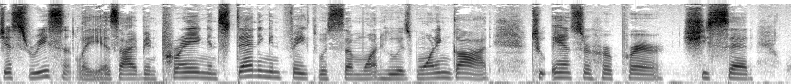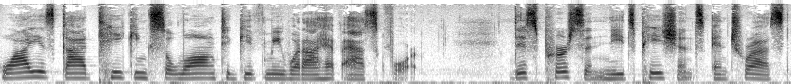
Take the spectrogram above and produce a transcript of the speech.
Just recently, as I've been praying and standing in faith with someone who is wanting God to answer her prayer, she said, Why is God taking so long to give me what I have asked for? This person needs patience and trust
